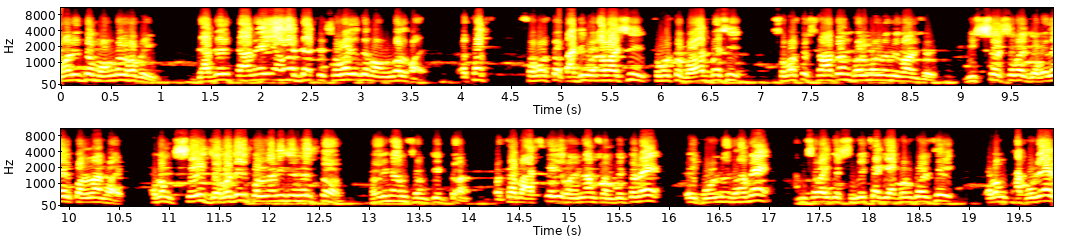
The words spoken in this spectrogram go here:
আমাদের তো মঙ্গল হবেই। যাদের কানেই আওয়াজ যাচ্ছে, সবাই যাতে মঙ্গল হয়। অর্থাৎ সমস্ত কাঠিগোড়াবাসী সমস্ত বরাকবাসী সমস্ত সনাতন ধর্মাবলম্বী মানুষের বিশ্বের সবাই জগতের কল্যাণ হয় এবং সেই জগতের কল্যাণের জন্য তো হরিনাম সংকীর্তন। অর্থাৎ আজকে এই হরিনাম সংকীর্তনে এই পূর্ণধামে আমি সবাইকে শুভেচ্ছা জ্ঞাপন করছি এবং ঠাকুরের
